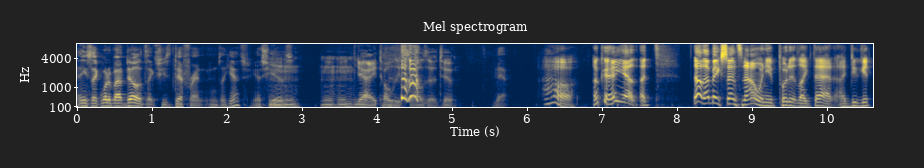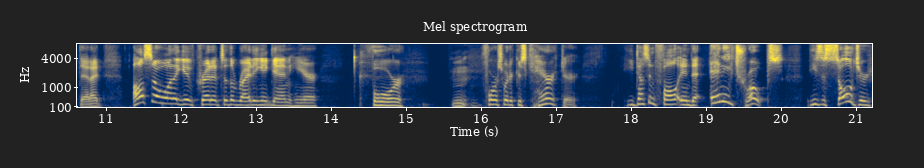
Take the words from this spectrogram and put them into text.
And he's like, "What about Dill?" It's like she's different. And he's like, "Yes, yes, she is." hmm Yeah, he totally sells it too. Yeah. Oh, okay, yeah. I, no, that makes sense now when you put it like that. I do get that. I also want to give credit to the writing again here for Forest Whitaker's character. He doesn't fall into any tropes. He's a soldier,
